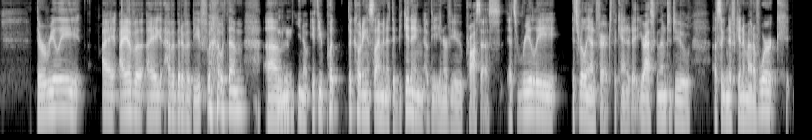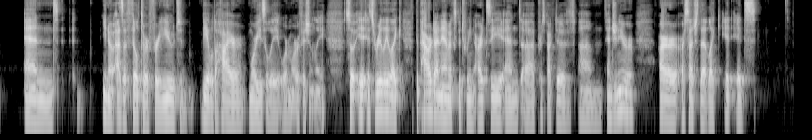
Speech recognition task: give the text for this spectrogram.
they're really I, I have a I have a bit of a beef with them. Um, mm-hmm. You know, if you put the coding assignment at the beginning of the interview process, it's really it's really unfair to the candidate. You're asking them to do a significant amount of work, and you know, as a filter for you to be able to hire more easily or more efficiently. So it, it's really like the power dynamics between artsy and uh, prospective um, engineer are are such that like it, it's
